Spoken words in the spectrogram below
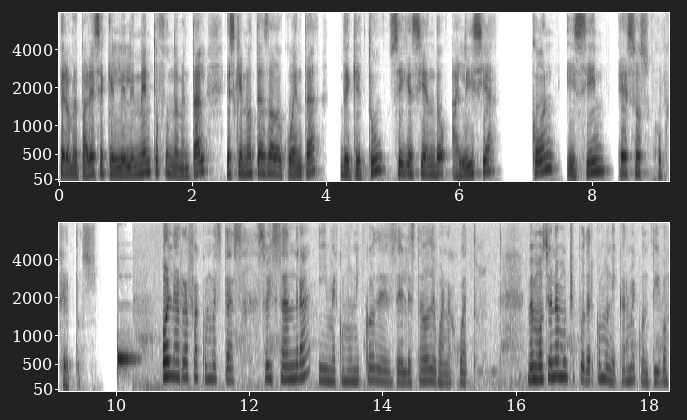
Pero me parece que el elemento fundamental es que no te has dado cuenta de que tú sigues siendo Alicia con y sin esos objetos. Hola Rafa, ¿cómo estás? Soy Sandra y me comunico desde el estado de Guanajuato. Me emociona mucho poder comunicarme contigo.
